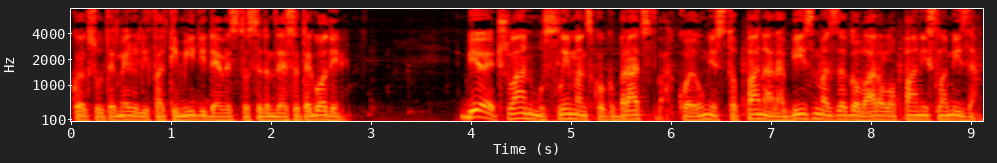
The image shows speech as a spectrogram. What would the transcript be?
kojeg su utemeljili Fatimidi 970. godine. Bio je član muslimanskog bratstva koje je umjesto panarabizma zagovaralo panislamizam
